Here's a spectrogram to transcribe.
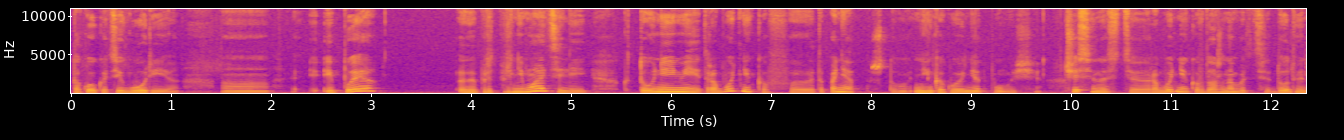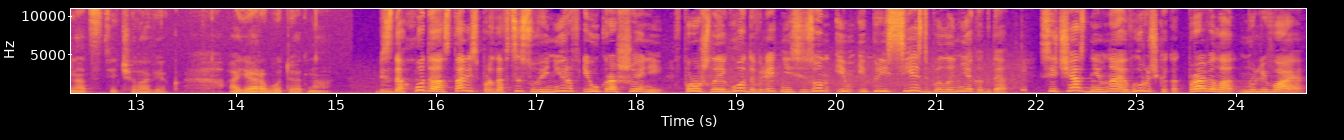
Такой категории ИП предпринимателей, кто не имеет работников, это понятно, что никакой нет помощи. Численность работников должна быть до 12 человек, а я работаю одна. Без дохода остались продавцы сувениров и украшений. В прошлые годы в летний сезон им и присесть было некогда. Сейчас дневная выручка, как правило, нулевая.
